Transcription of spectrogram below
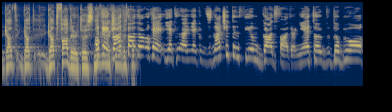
God, God, Godfather, to jest, nie wiem Okej, jak się nawet... Po... Godfather, okej, jak, a, jak znacie ten film Godfather, nie? To, to było,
